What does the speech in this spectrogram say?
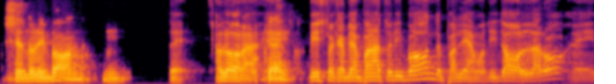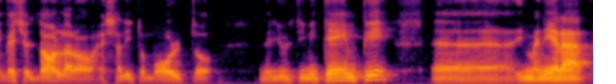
Scendono i bond? Mm. Sì. Allora, okay. eh, visto che abbiamo parlato di bond, parliamo di dollaro, e invece il dollaro è salito molto negli ultimi tempi eh, in maniera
